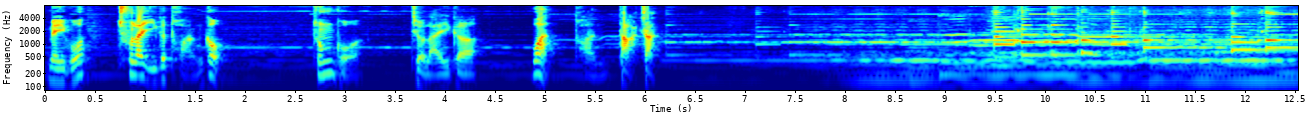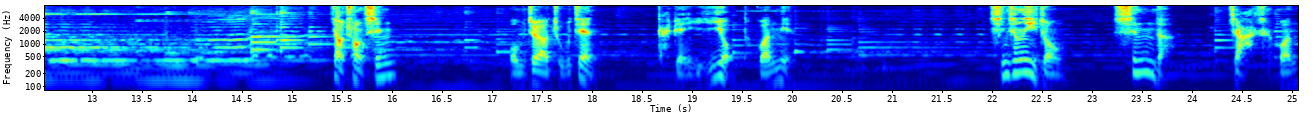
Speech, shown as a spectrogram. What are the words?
美国出来一个团购，中国就来一个万团大战。要创新，我们就要逐渐改变已有的观念，形成一种新的价值观。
